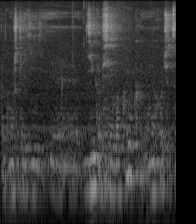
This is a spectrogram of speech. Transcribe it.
потому что ей э, дико все вокруг, и она хочется,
